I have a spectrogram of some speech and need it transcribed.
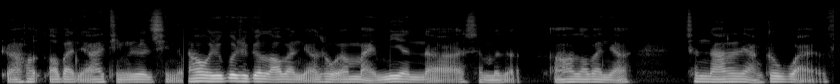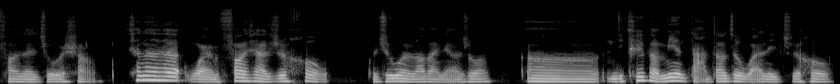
然后老板娘还挺热情的，然后我就过去跟老板娘说我要买面呐、什么的，然后老板娘就拿了两个碗放在桌上，看到他碗放下之后，我就问老板娘说：“嗯、你可以把面打到这碗里之后，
